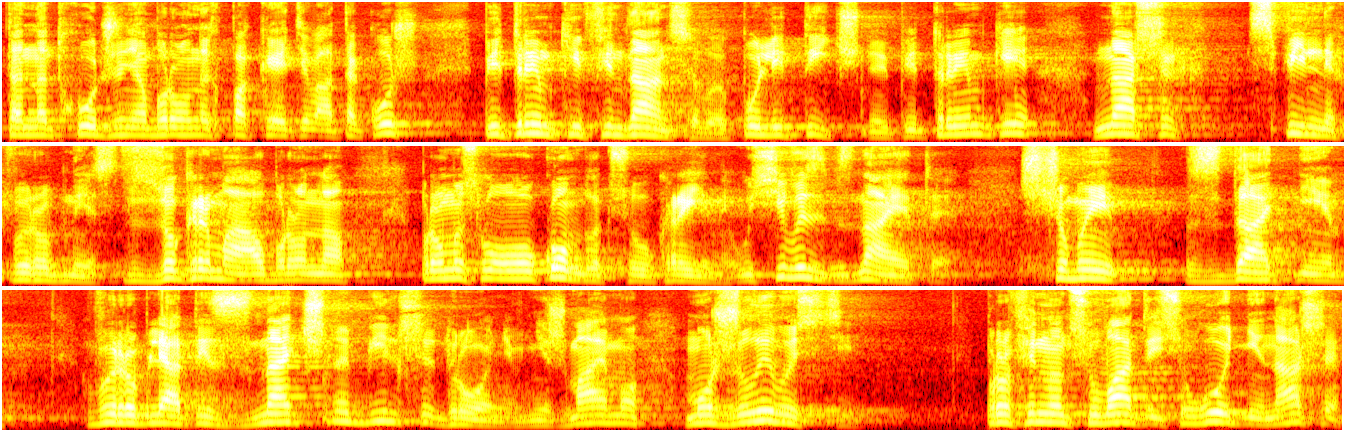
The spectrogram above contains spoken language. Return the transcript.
та надходження оборонних пакетів, а також підтримки фінансової, політичної підтримки наших спільних виробництв, зокрема оборонно-промислового комплексу України. Усі ви знаєте, що ми здатні виробляти значно більше дронів, ніж маємо можливості профінансувати сьогодні наше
